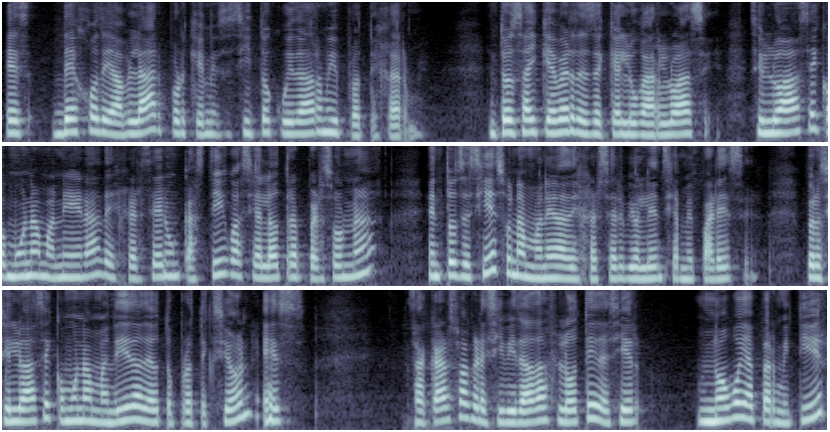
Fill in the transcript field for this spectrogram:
Es dejo de hablar porque necesito cuidarme y protegerme. Entonces hay que ver desde qué lugar lo hace. Si lo hace como una manera de ejercer un castigo hacia la otra persona, entonces sí es una manera de ejercer violencia, me parece. Pero si lo hace como una medida de autoprotección, es sacar su agresividad a flote y decir, no voy a permitir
